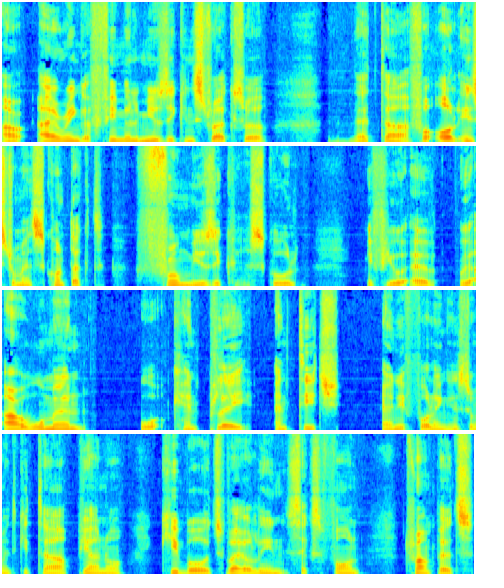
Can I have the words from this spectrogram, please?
are hiring a female music instructor that uh, for all instruments. Contact From Music School if you have, we are a woman who can play and teach any following instrument: guitar, piano, keyboards, violin, saxophone, trumpets,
